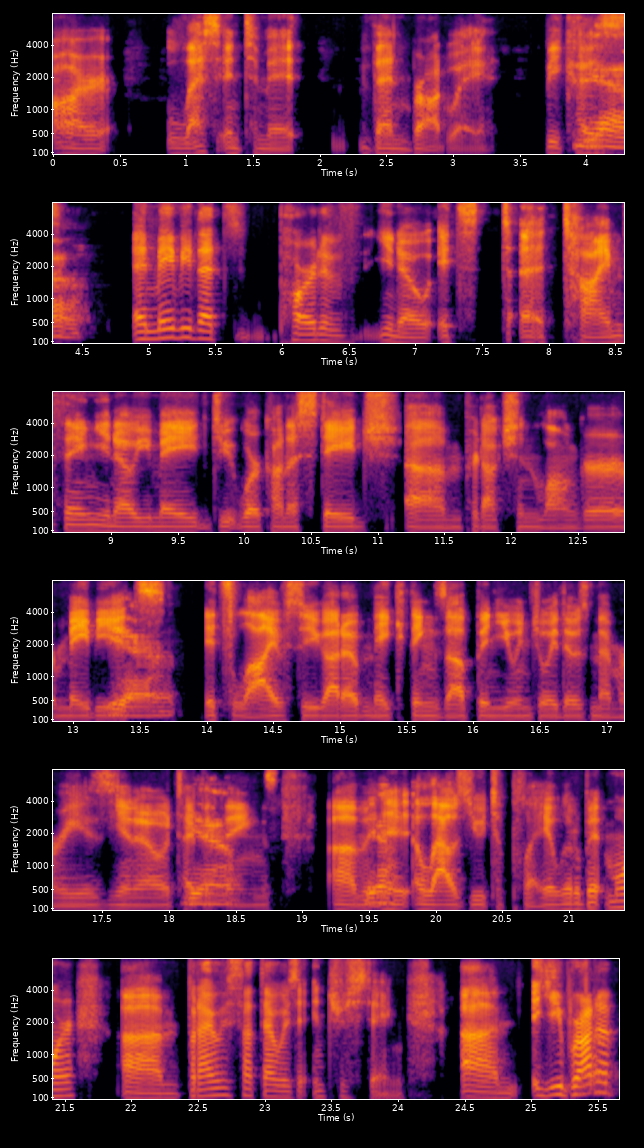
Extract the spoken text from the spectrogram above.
are less intimate than Broadway because Yeah. And maybe that's part of you know it's a time thing you know you may do work on a stage um production longer maybe it's Yeah. it's live so you got to make things up and you enjoy those memories you know type Yeah. of things um Yeah. and it allows you to play a little bit more um but i always thought that was interesting um you brought up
